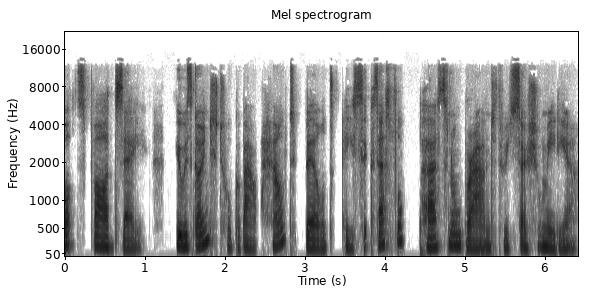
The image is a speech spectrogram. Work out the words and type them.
Botsvadze, who is going to talk about how to build a successful personal brand through social media.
